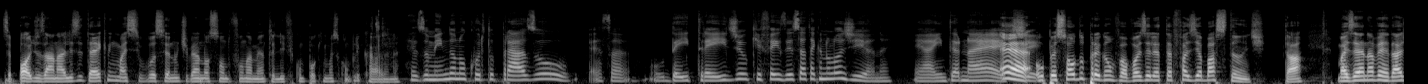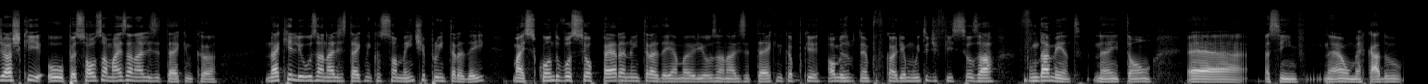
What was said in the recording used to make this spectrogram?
Você pode usar análise técnica, mas se você não tiver a noção do fundamento ali, fica um pouquinho mais complicado, né? Resumindo, no curto prazo, essa, o day trade, o que fez isso é a tecnologia, né? É a internet. É, o pessoal do Pregão Viva Voz ele até fazia bastante, tá? Mas é, na verdade, eu acho que o pessoal usa mais análise técnica. Não é que ele usa análise técnica somente para o intraday, mas quando você opera no intraday, a maioria usa análise técnica, porque ao mesmo tempo ficaria muito difícil usar fundamento, né? Então, é, assim, né, o mercado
